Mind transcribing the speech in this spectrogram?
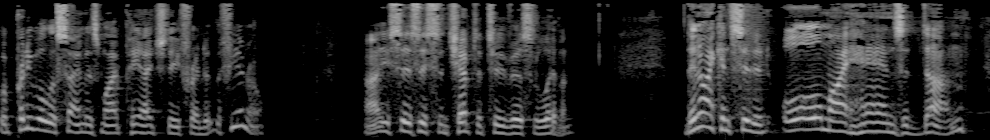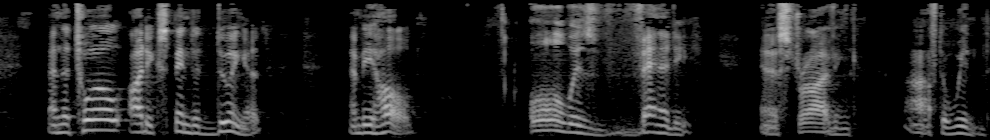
were pretty well the same as my PhD friend at the funeral. Right? He says this in chapter 2, verse 11. Then I considered all my hands had done, and the toil I'd expended doing it, and behold, all was vanity and a striving after wind.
